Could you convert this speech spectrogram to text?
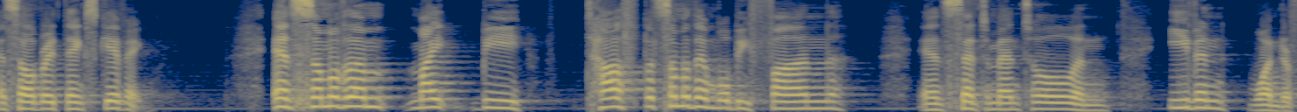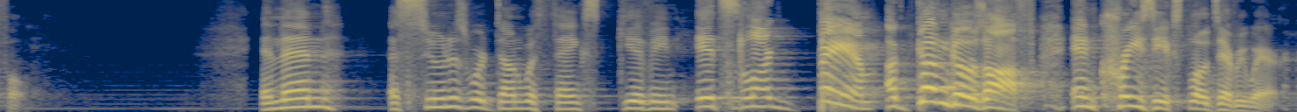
and celebrate Thanksgiving. And some of them might be tough, but some of them will be fun and sentimental and even wonderful. And then, as soon as we're done with Thanksgiving, it's like bam, a gun goes off and crazy explodes everywhere.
